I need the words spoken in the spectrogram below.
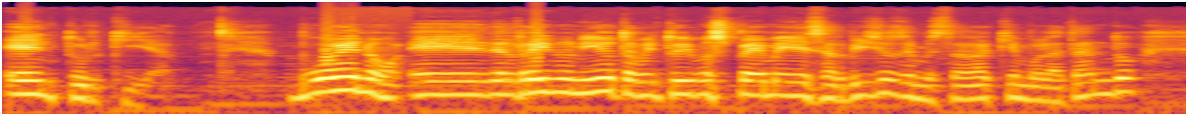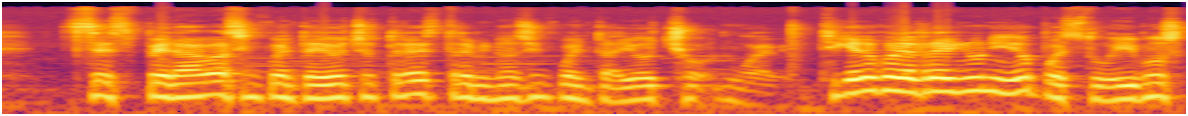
en Turquía. Bueno, eh, del Reino Unido también tuvimos PMI de servicios, se me estaba aquí embolatando se esperaba 58.3, terminó en 58.9. Siguiendo con el Reino Unido, pues tuvimos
